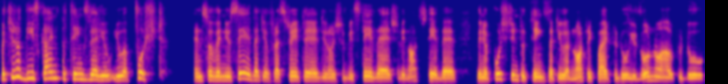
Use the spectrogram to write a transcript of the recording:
But you know, these kinds of things where you you are pushed. And so when you say that you're frustrated, you know, should we stay there? Should we not stay there? When you're pushed into things that you are not required to do, you don't know how to do,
